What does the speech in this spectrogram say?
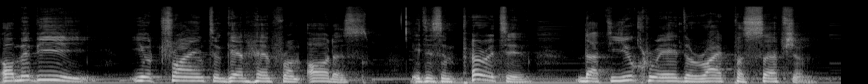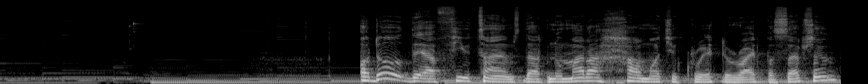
or maybe you're trying to get help from others, it is imperative that you create the right perception. Although there are few times that no matter how much you create the right perception,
